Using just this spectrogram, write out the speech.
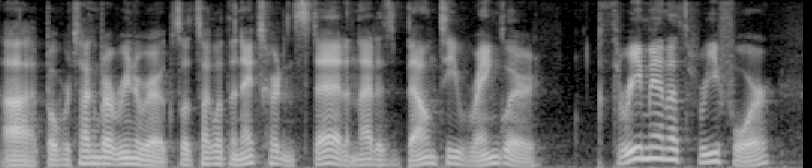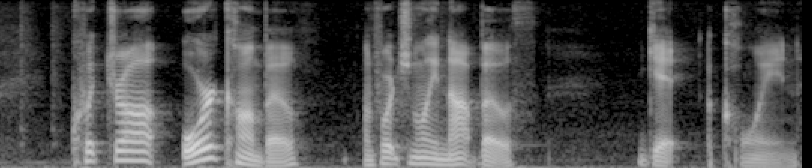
Uh, but we're talking about Reno Rogues. Let's talk about the next card instead, and that is Bounty Wrangler. Three mana, three four, quick draw or combo. Unfortunately, not both. Get a coin.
